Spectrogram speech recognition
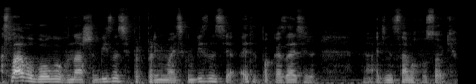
Слава богу, в нашем бизнесе, в предпринимательском бизнесе, этот показатель а, один из самых высоких.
